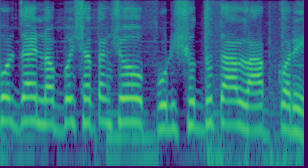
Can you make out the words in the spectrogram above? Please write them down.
পর্যায়ে নব্বই শতাংশ পরিশুদ্ধতা লাভ করে।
